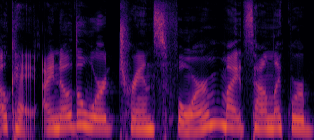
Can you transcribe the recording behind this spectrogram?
Okay, I know the word transform might sound like we're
